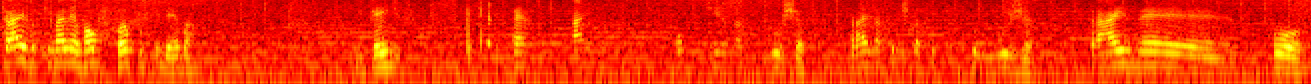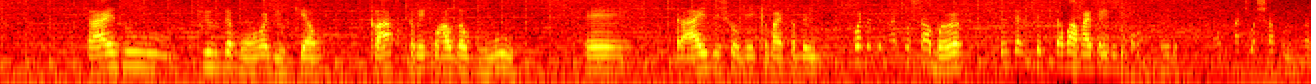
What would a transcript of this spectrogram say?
Traz o que vai levar o fã pro cinema. Entende? É, traz o Dia das Bruxas, traz a Corrida das Corujas, traz é. Pô, traz o, Filho do Demônio, que é um clássico também com House of Ghul. É, traz, deixa eu ver que mais também. Você bate o Xamã, você deve ter uma vibe ainda do começo ainda. Batman Shaman,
